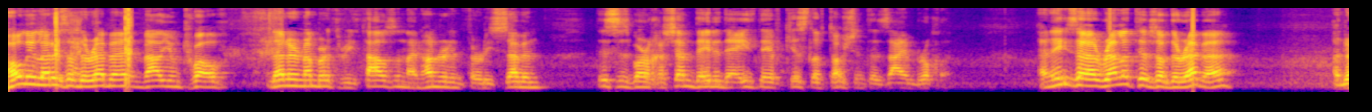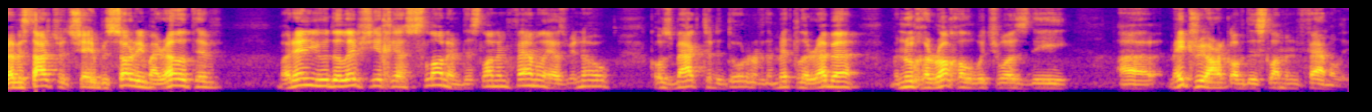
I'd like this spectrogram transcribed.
Holy Letters of the Rebbe in Volume 12, letter number 3937. This is Baruch Hashem, dated the 8th day of Kislev Toshin to Zion, Brooklyn. And these are relatives of the Rebbe. And the Rebbe starts with Sheir Besori, my relative. But then Yehuda Lev Shichya Slonim, the Slonim family, as we know, goes back to the daughter of the Mittler Rebbe, Menucha Rochel, which was the uh, matriarch of the Slonim family.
